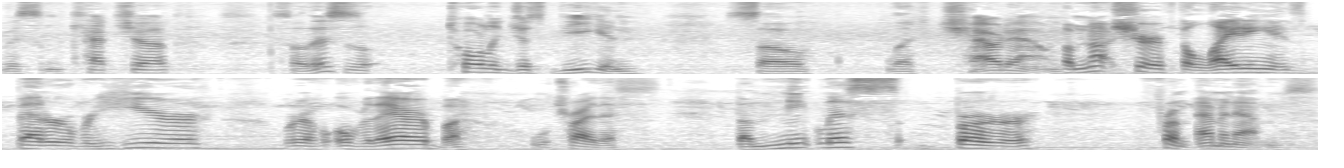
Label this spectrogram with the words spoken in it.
with some ketchup. So this is totally just vegan. So let's chow down. I'm not sure if the lighting is better over here or over there, but we'll try this. The meatless burger from M&M's.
